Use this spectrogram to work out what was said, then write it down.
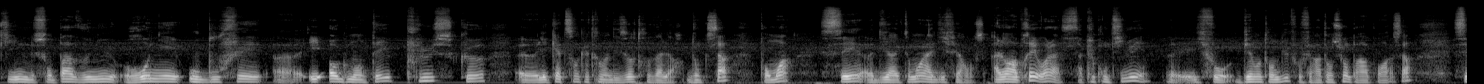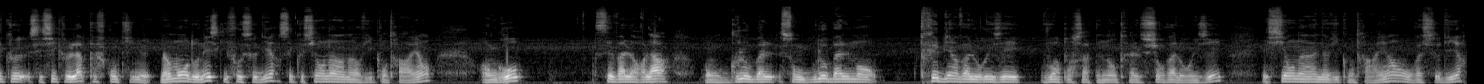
qui ne sont pas venus rogner ou bouffer euh, et augmenter plus que euh, les 490 autres valeurs. Donc ça, pour moi, c'est euh, directement la différence. Alors après, voilà, ça peut continuer. il faut, bien entendu, il faut faire attention par rapport à ça. C'est que ces cycles-là peuvent continuer. Mais à un moment donné, ce qu'il faut se dire, c'est que si on a un avis contrariant, en gros, ces valeurs-là global, sont globalement très bien valorisées, voire pour certaines d'entre elles survalorisées. Et si on a un avis contrariant, on va se dire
